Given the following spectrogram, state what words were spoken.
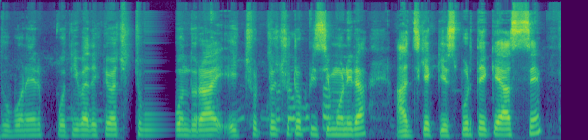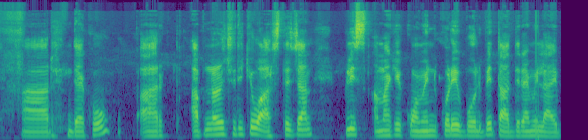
দু বোনের প্রতিভা দেখতে পাচ্ছ বন্ধুরা এই ছোট্ট ছোট পিসিমণিরা আজকে কেশপুর থেকে আসছে। আর দেখো আর আপনারা যদি কেউ আসতে চান প্লিজ আমাকে কমেন্ট করে বলবে তাদের আমি লাইভ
